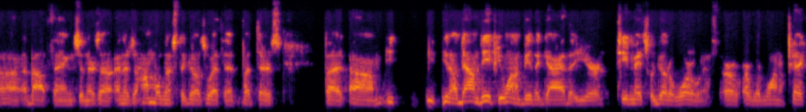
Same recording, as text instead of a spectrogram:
uh, about things, and there's a and there's a humbleness that goes with it, but there's but um, you, you know down deep you want to be the guy that your teammates would go to war with or, or would want to pick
